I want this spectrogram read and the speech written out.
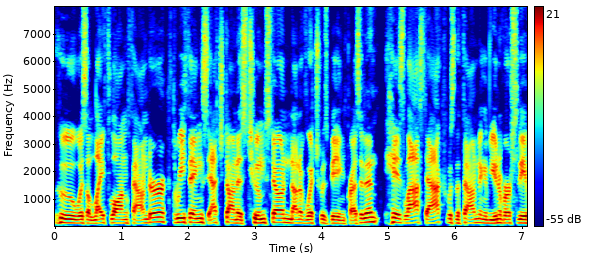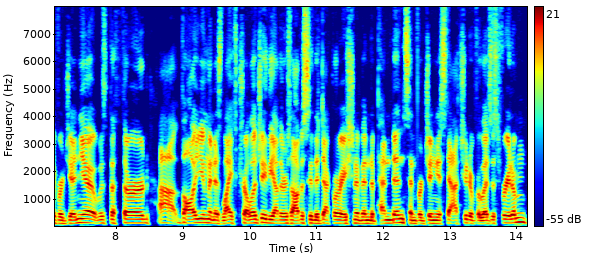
who was a lifelong founder, three things etched on his tombstone, none of which was being president. His last act was the founding of University of Virginia. It was the third uh, volume in his life trilogy. The other is obviously the Declaration of Independence and Virginia Statute of Religious Freedom.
